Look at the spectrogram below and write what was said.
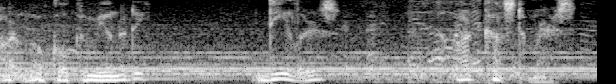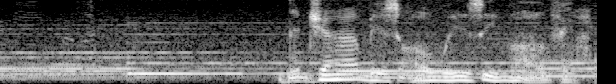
our local community, dealers, our customers. The job is always evolving.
